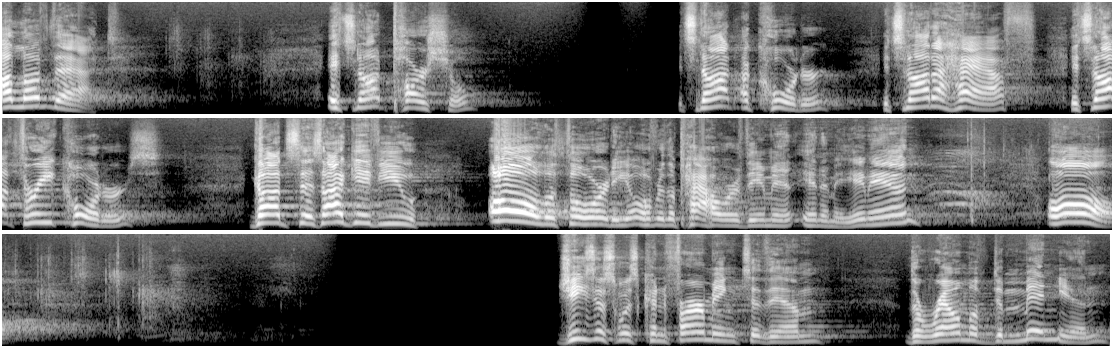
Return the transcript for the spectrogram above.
I love that. It's not partial, it's not a quarter, it's not a half, it's not three quarters. God says, I give you all authority over the power of the enemy. Amen? All. Jesus was confirming to them the realm of dominion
